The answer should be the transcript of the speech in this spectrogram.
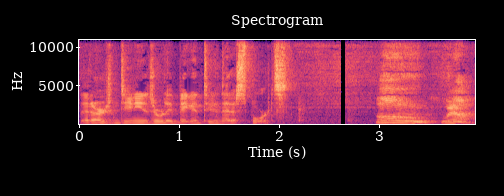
that Argentinians are really big into, and that is sports. Oh well,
